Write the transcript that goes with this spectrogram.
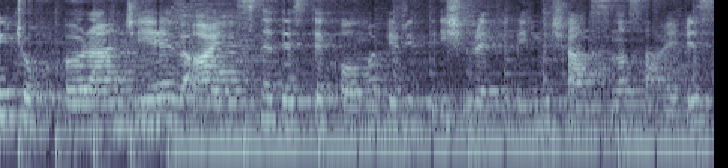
pek çok öğrenciye ve ailesine destek olma, birlikte iş üretebilme şansına sahibiz.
